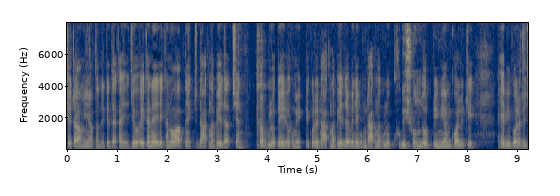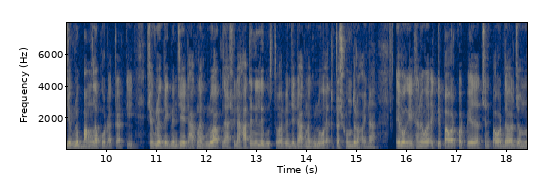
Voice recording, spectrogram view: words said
সেটা আমি আপনাদেরকে দেখাই। যে এখানে, এখানেও আপনি একটি ঢাকনা পেয়ে যাচ্ছেন। সবগুলোতে এরকম একটি করে ঢাকনা পেয়ে যাবেন এবং ঢাকনাগুলো খুবই সুন্দর, প্রিমিয়াম কোয়ালিটি, হেভি কোয়ালিটি, যেগুলো বাংলা প্রোডাক্ট আর কি সেগুলো দেখবেন যে ঢাকনাগুলো আপনি আসলে হাতে নিলে বুঝতে পারবেন যে ঢাকনাগুলো এতটা সুন্দর হয় না। এবং এখানেও একটি পাওয়ার কট পেয়ে যাচ্ছেন পাওয়ার দেওয়ার জন্য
